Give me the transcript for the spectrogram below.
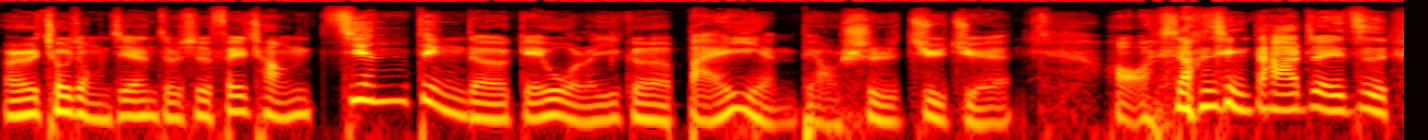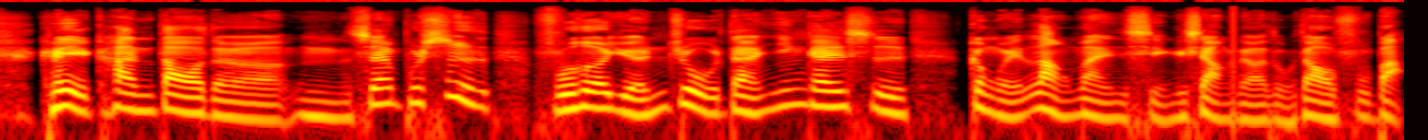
而邱总监则是非常坚定地给我了一个白眼，表示拒绝。好，相信大家这一次可以看到的，嗯，虽然不是符合原著，但应该是更为浪漫形象的鲁道夫吧。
